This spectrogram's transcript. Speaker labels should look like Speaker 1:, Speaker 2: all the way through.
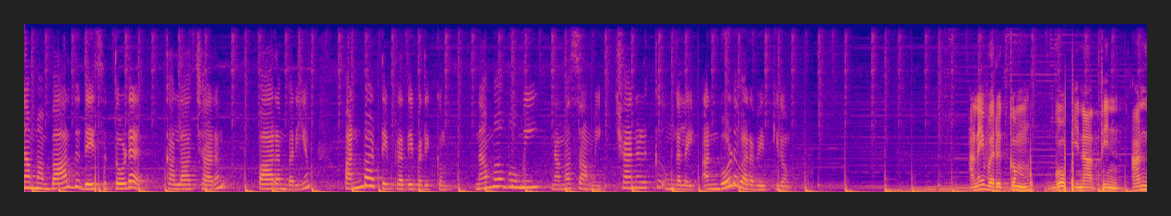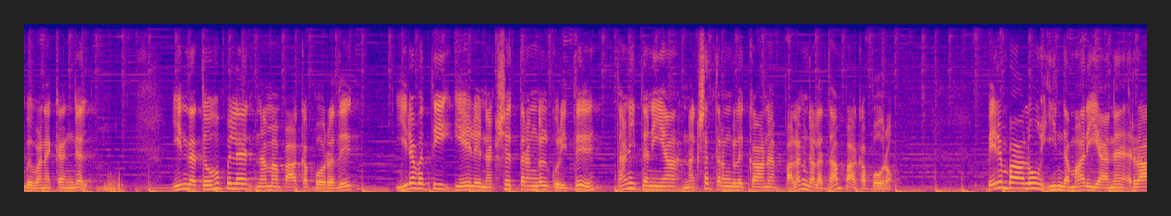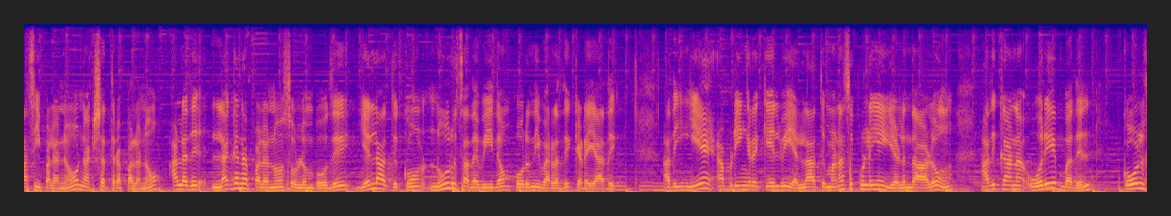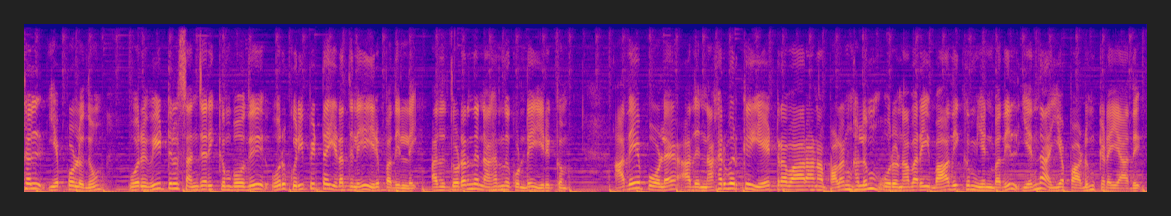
Speaker 1: நம்ம பாரத தேசத்தோட கலாச்சாரம் பாரம்பரியம் பண்பாட்டை பிரதிபலிக்கும் நம பூமி நமசாமி சேனலுக்கு உங்களை அன்போடு வரவேற்கிறோம்.
Speaker 2: அனைவருக்கும் கோபிநாத்தின் அன்பு வணக்கங்கள். இந்த தொகுப்பில் நம்ம பார்க்க போகிறது இருபத்தி ஏழு நட்சத்திரங்கள் குறித்து தனித்தனியாக நட்சத்திரங்களுக்கான பலன்களை தான் பார்க்க போகிறோம் பெரும்பாலும் இந்த மாதிரியான ராசி பலனோ நட்சத்திர பலனோ அல்லது லக்ன பலனோ சொல்லும்போது எல்லாத்துக்கும் நூறு சதவீதம் பொருந்தி வர்றது கிடையாது. அது ஏன் அப்படிங்கிற கேள்வி எல்லாத்து மனசுக்குள்ளேயும் எழுந்தாலும் அதுக்கான ஒரே பதில் கோள்கள் எப்பொழுதும் ஒரு வீட்டில் சஞ்சரிக்கும் போது ஒரு குறிப்பிட்ட இடத்திலேயே இருப்பதில்லை. அது தொடர்ந்து நகர்ந்து கொண்டே இருக்கும். அதே போல அது நகர்விற்கு ஏற்றவாறான பலன்களும் ஒரு நபரை பாதிக்கும் என்பதில் எந்த ஐயப்பாடும் கிடையாது.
